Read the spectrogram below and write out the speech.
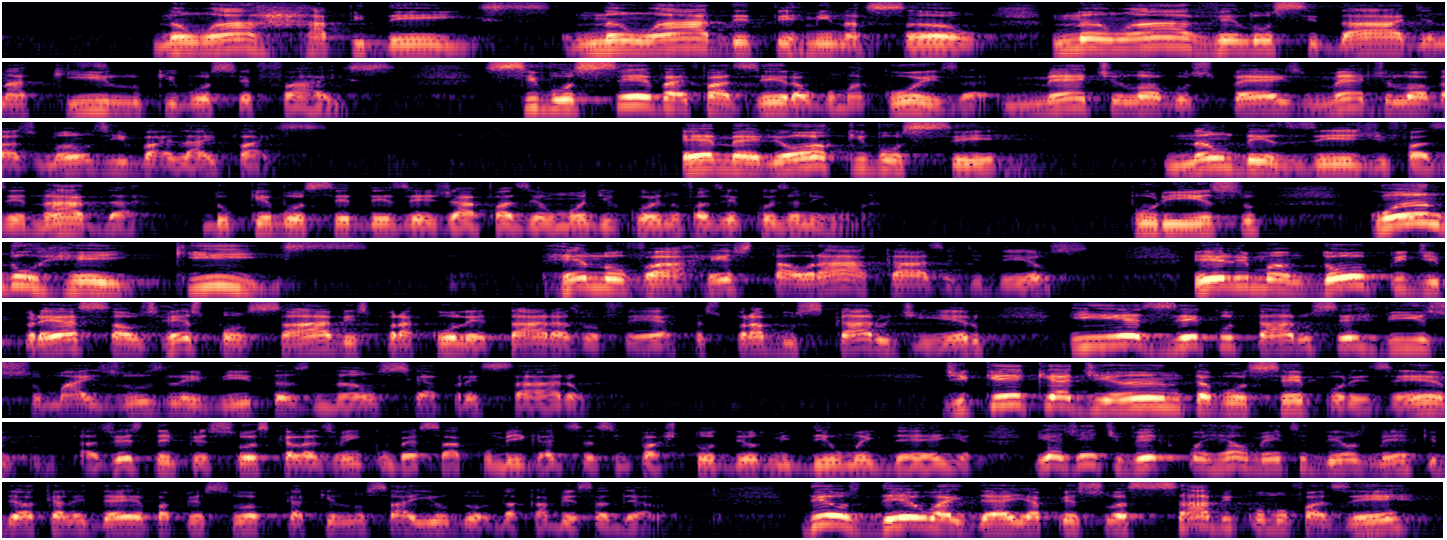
não há rapidez, não há determinação, não há velocidade naquilo que você faz. Se você vai fazer alguma coisa, mete logo os pés, mete logo as mãos e vai lá e faz. É melhor que você não deseje fazer nada do que você desejar fazer um monte de coisa e não fazer coisa nenhuma. Por isso, quando o rei quis renovar, restaurar a casa de Deus, ele mandou pedir pressa aos responsáveis para coletar as ofertas, para buscar o dinheiro e executar o serviço, mas os levitas não se apressaram. De que que adianta você, por exemplo, às vezes tem pessoas que elas vêm conversar comigo, elas dizem assim, pastor, Deus me deu uma ideia. E a gente vê que foi realmente Deus mesmo que deu aquela ideia para a pessoa, porque aquilo não saiu do, da cabeça dela. Deus deu a ideia, a pessoa sabe como fazer,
